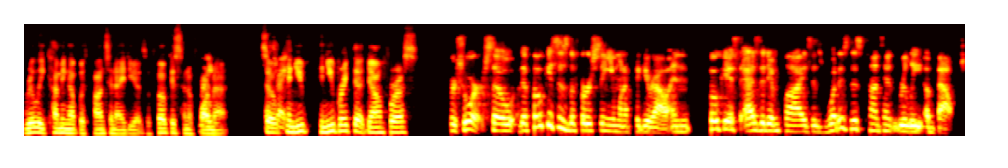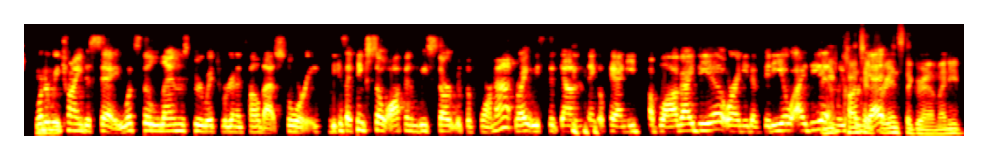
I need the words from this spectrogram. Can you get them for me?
really coming up with content ideas a focus and a format right. so right. can you can you break that down for us for sure. So the focus is the first thing you want to figure out. And focus, as it implies, is what is this content really about? What mm-hmm. are we trying to say? What's the lens through which we're going to tell that story? Because I think so often we start with the format, right? We sit down and think, okay, I need a blog idea or I need a video idea. and we content forget, for Instagram. I need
